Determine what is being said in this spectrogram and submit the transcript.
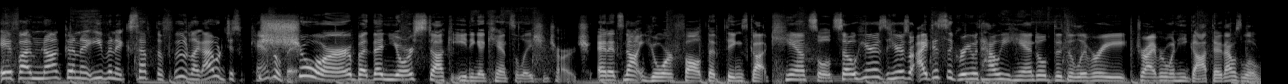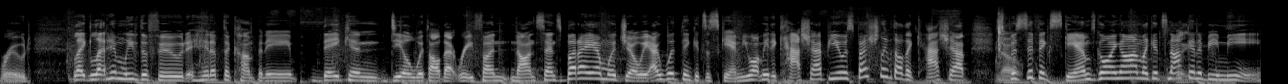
if I'm not gonna even accept the food. Like I would just cancel it. Sure, but then you're stuck eating a cancellation charge, and it's not your fault that things got canceled. So here's here's I disagree with how he handled the delivery driver when he got there. That was a little rude. Like let him leave the food, hit up the company. They can deal with all that refund nonsense. But I am with Joey. I would think it's a scam. You want me to cash app you, especially with all the cash app specific scams going on. Like it's not going to be me.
